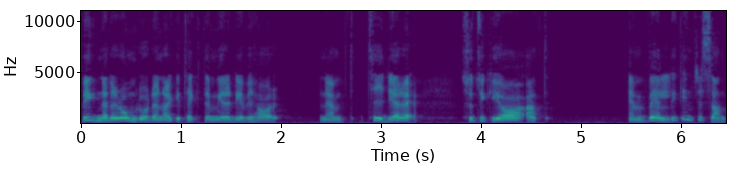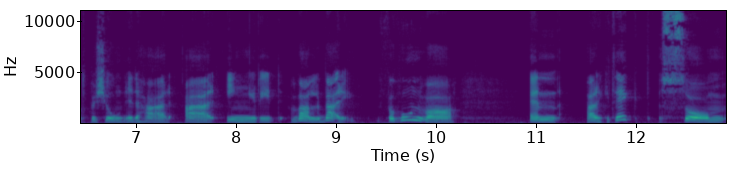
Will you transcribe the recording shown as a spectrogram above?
byggnader, områden, arkitekter, mer än det vi har nämnt tidigare. Så tycker jag att en väldigt intressant person i det här är Ingrid Wallberg. För hon var en arkitekt som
